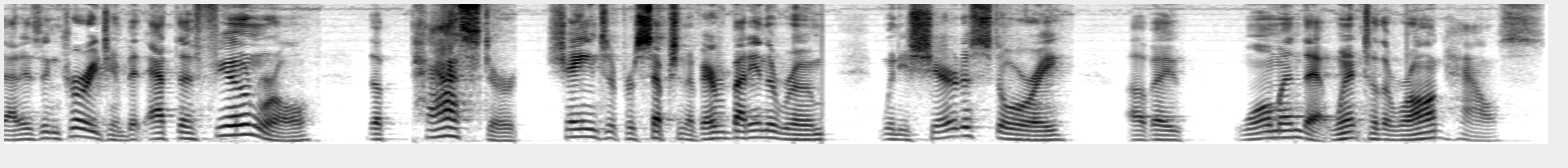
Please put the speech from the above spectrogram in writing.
that is encouraging. But at the funeral, the pastor changed the perception of everybody in the room when he shared a story of a woman that went to the wrong house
